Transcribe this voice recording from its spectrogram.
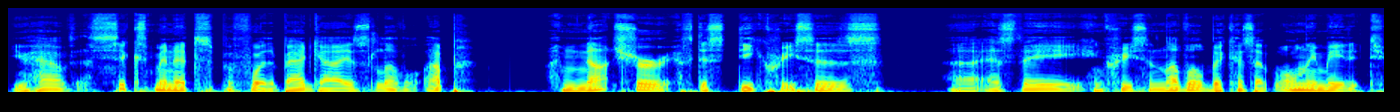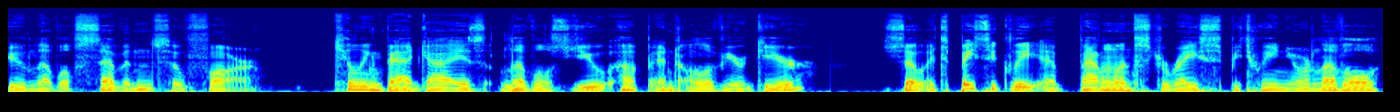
You have six minutes before the bad guys level up. I'm not sure if this decreases uh, as they increase in level because I've only made it to level 7 so far. Killing bad guys levels you up and all of your gear. So it's basically a balanced race between your level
